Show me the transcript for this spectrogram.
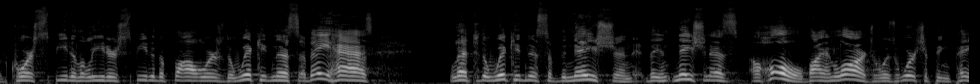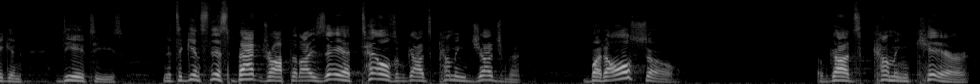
Of course, speed of the leaders, speed of the followers, the wickedness of Ahaz led to the wickedness of the nation. The nation as a whole, by and large, was worshiping pagan deities. And it's against this backdrop that Isaiah tells of God's coming judgment, but also of God's coming care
